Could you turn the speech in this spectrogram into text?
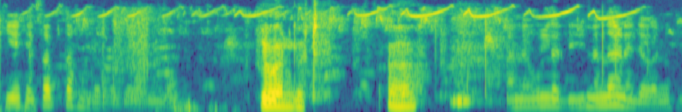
કીએ છે સપ્તાહ જોવાનું ગઠ હા. નંદાણે જવાનું છે.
